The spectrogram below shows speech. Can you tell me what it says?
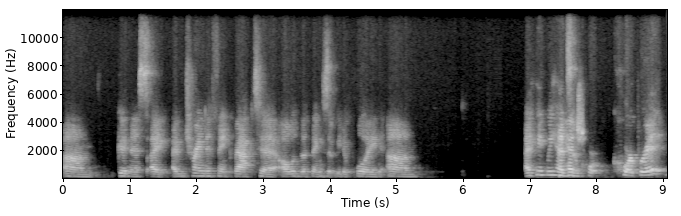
um, goodness, I I'm trying to think back to all of the things that we deployed. I think we had, some cor corporate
